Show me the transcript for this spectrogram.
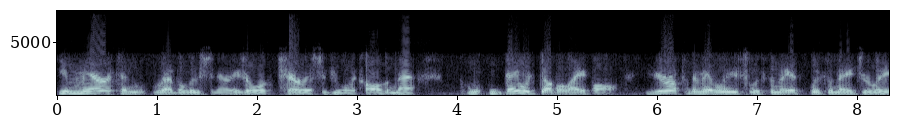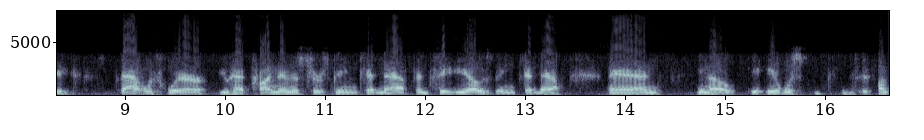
the American revolutionaries, or terrorists if you want to call them that, they were double A ball. Europe and the Middle East was the, was the major league. That was where you had prime ministers being kidnapped and CEOs being kidnapped. And, you know, it, it was a,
